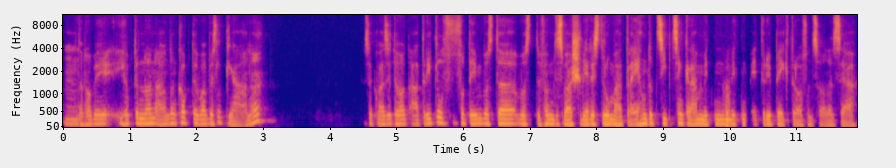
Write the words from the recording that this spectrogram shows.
Mhm. Dann habe ich, ich habe dann noch einen anderen gehabt, der war ein bisschen kleiner. Also quasi, der hat ein Drittel von dem, was der, was der, das war ein schweres Drum, 317 Gramm mit dem, mit dem Battery Pack drauf und so. Das ist ja,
